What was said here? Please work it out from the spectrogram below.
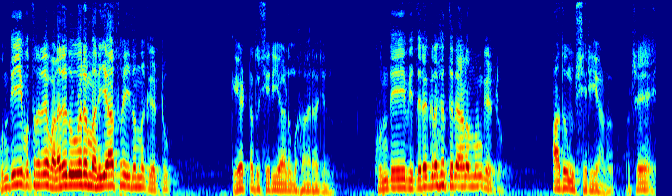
കുന്തിപുത്രരെ വളരെ ദൂരം അനുയാത്ര ചെയ്തെന്ന് കേട്ടു. കേട്ടതു ശരിയാണ് മഹാരാജൻ. കുന്തി വിതുരഗ്രഹത്തിലാണെന്നും കേട്ടു. അതും ശരിയാണ്. പക്ഷേ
